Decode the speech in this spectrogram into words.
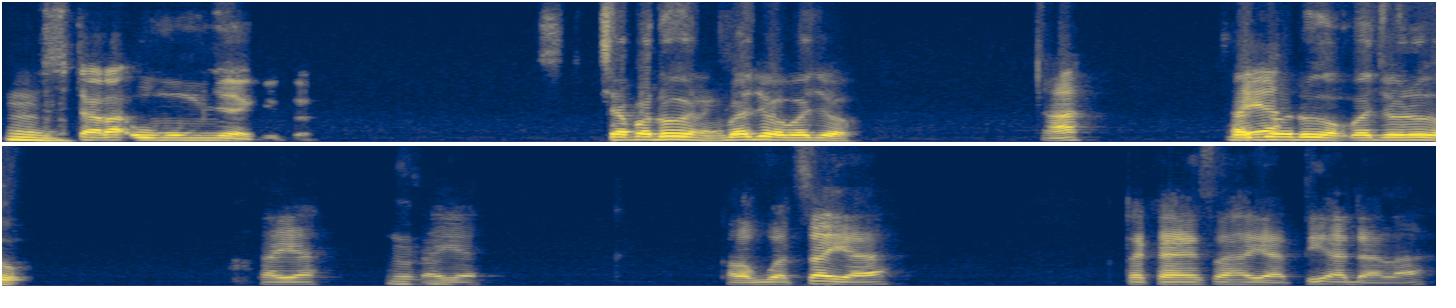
Hmm. Secara umumnya gitu. Siapa dulu nih? Bajo, Bajo. Ah? Bajo dulu, Bajo dulu. Saya, hmm. saya. Kalau buat saya, rekayasa hayati adalah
